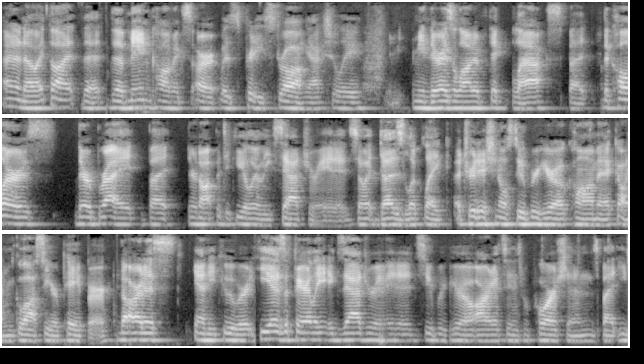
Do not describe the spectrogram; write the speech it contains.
I don't know. I thought that the main comics art was pretty strong, actually. I mean, there is a lot of thick blacks, but the colors, they're bright, but they're not particularly saturated. So it does look like a traditional superhero comic on glossier paper. The artist Andy Kubert. He is a fairly exaggerated superhero artist in his proportions, but he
